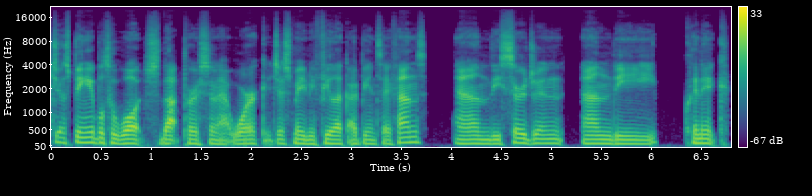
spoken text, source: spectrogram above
just being able to watch that person at work. It just made me feel like I'd be in safe hands. And the surgeon and the clinic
